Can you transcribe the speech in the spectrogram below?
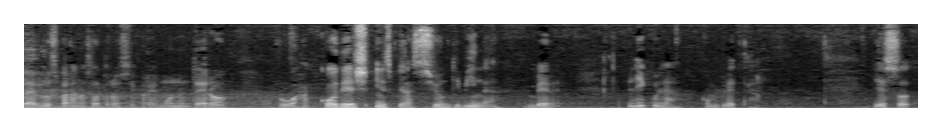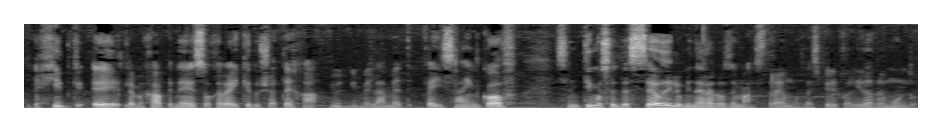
dar luz para nosotros y para el mundo entero Ruach HaKodesh, inspiración divina, ver la película completa. Yesod, Yahid Ge'e, Lemeja Penes, Ojerei Kedushateja, Yud Gimelamet, Feisain Kof, sentimos el deseo de iluminar a los demás, traemos la espiritualidad al mundo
